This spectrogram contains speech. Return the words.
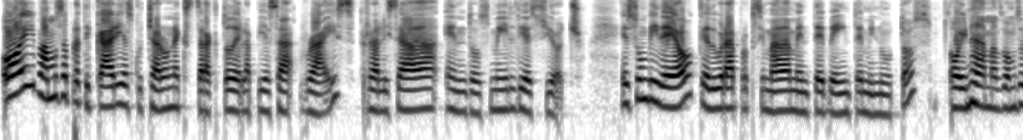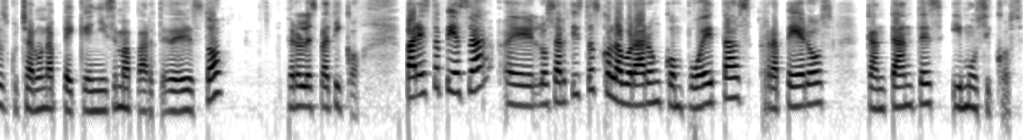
Hoy vamos a platicar y escuchar un extracto de la pieza Rise, realizada en 2018. Es un video que dura aproximadamente 20 minutos. Hoy nada más vamos a escuchar una pequeñísima parte de esto. Pero les platico. Para esta pieza, eh, los artistas colaboraron con poetas, raperos, cantantes y músicos,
